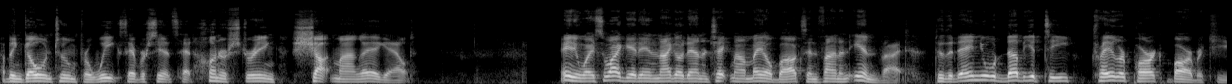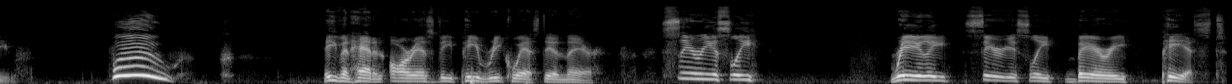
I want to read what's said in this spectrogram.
I've been going to them for weeks ever since that hunter string shot my leg out. Anyway, so I get in and I go down and check my mailbox and find an invite to the Daniel W.T. Trailer Park Barbecue. Woo! Even had an RSVP request in there. Seriously? Really, seriously, very pissed.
